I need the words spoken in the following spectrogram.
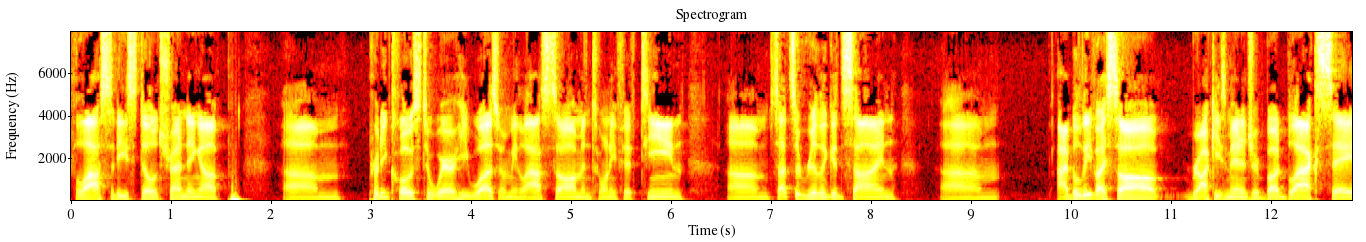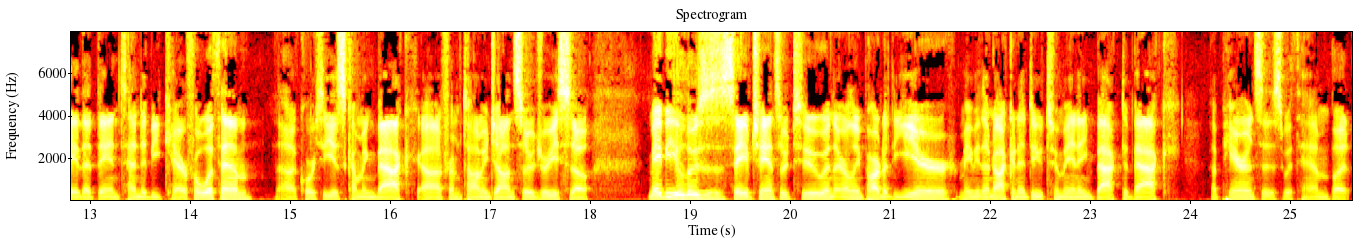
velocity still trending up. Um, pretty close to where he was when we last saw him in 2015. Um, so that's a really good sign. Um, I believe I saw Rockies manager Bud Black say that they intend to be careful with him. Uh, of course, he is coming back uh, from Tommy John surgery, so maybe he loses a save chance or two in the early part of the year. Maybe they're not going to do too many back to back appearances with him, but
